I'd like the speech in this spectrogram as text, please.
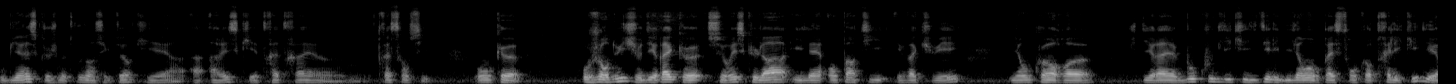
ou bien est-ce que je me trouve dans un secteur qui est à, risque, qui est très, très, euh, très sensible. Donc, euh, aujourd'hui, je dirais que ce risque-là, il est en partie évacué. Il y a encore, euh, je dirais, beaucoup de liquidités. Les bilans restent encore très liquides. Ils,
